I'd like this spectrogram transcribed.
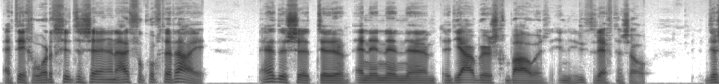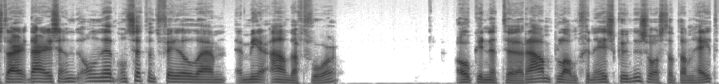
En tegenwoordig zitten ze in een uitverkochte rij. dus het, en in, in het jaarbeursgebouw in Utrecht en zo. Dus daar, daar is een, ontzettend veel um, meer aandacht voor. Ook in het uh, raamplan geneeskunde, zoals dat dan heet.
